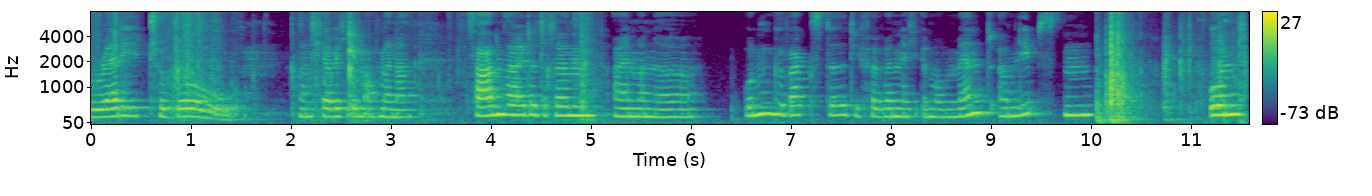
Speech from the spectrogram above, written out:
ready to go. Und hier habe ich eben auch meine Zahnseide drin. Einmal eine ungewachste, die verwende ich im Moment am liebsten. Und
